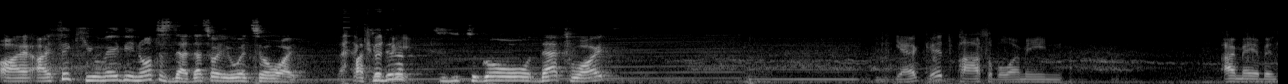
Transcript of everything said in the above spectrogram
I I think you maybe noticed that. That's why you went so wide. But you didn't to, to go that wide. Yeah, it's possible. I mean, I may have been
